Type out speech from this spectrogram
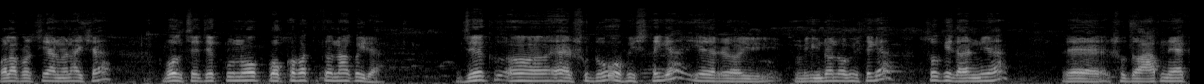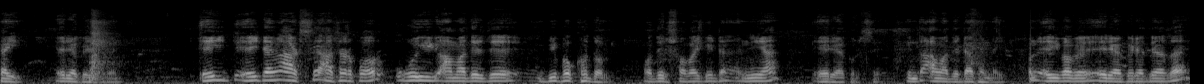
বলার পর চেয়ারম্যান আইসা বলছে যে কোনো পক্ষপাতিত্ব না কইরা যে শুধু অফিস থেকে এর ওই ইউনিয়ন অফিস থেকে চৌকিদার নিয়ে যে শুধু আপনি একাই এরিয়া করে দেবেন এই এই টাইমে আসছে, আসার পর ওই আমাদের যে বিপক্ষ দল, ওদের সবাইকে নিয়ে এরিয়া করছে। কিন্তু আমাদের ডাকে নাই। এইভাবে এরিয়া করে দেওয়া যায়।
